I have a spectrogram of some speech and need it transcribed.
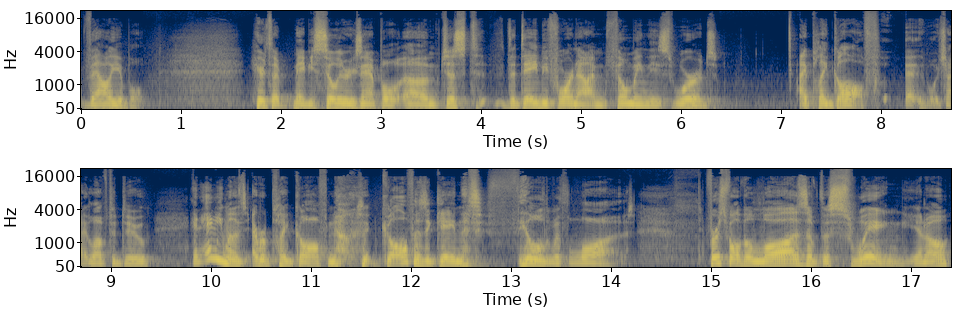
valuable. Here's a maybe sillier example. Um, just the day before now, I'm filming these words. I played golf, uh, which I love to do. And anyone that's ever played golf knows that golf is a game that's filled with laws. First of all, the laws of the swing, you know?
